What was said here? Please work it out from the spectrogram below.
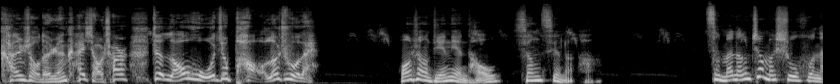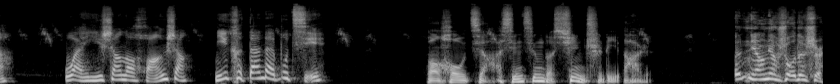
看守的人开小差，这老虎就跑了出来。皇上点点头，相信了他。怎么能这么疏忽呢？万一伤到皇上，你可担待不起。皇后假惺惺的训斥李大人：“娘娘说的是，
